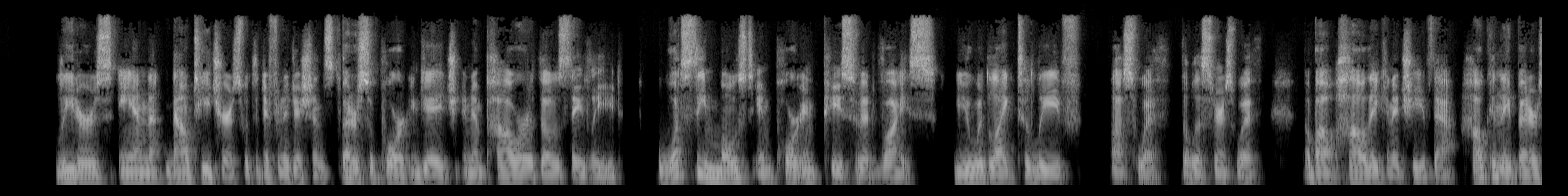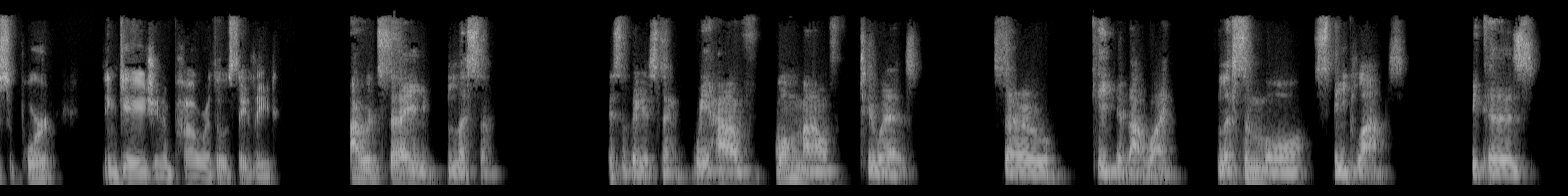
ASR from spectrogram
leaders and now teachers with the different editions better support, engage, and empower those they lead. What's the most important piece of advice you would like to leave us with, the listeners with, about how they can achieve that? How can they better support, engage, and empower those they lead? I would say listen is the biggest thing. We have one mouth, two ears. So keep it that way. Listen more, speak less because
